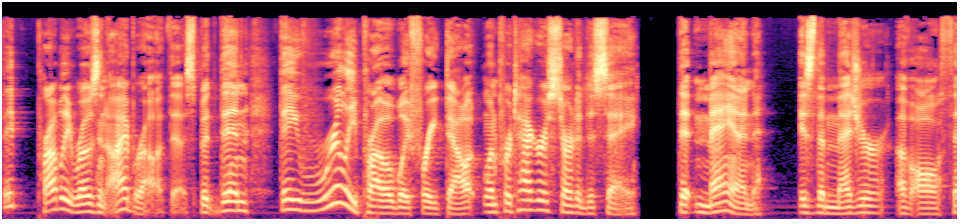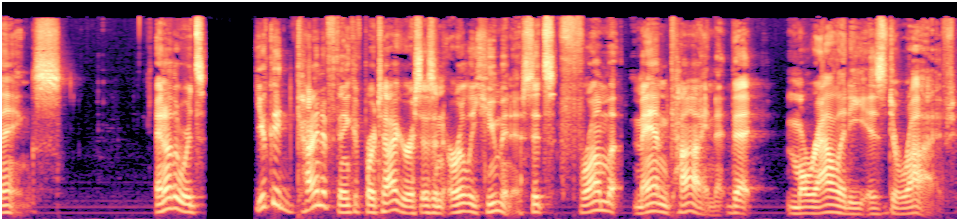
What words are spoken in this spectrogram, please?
they probably rose an eyebrow at this. But then they really probably freaked out when Protagoras started to say that man is the measure of all things. In other words, you could kind of think of Protagoras as an early humanist. It's from mankind that morality is derived.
